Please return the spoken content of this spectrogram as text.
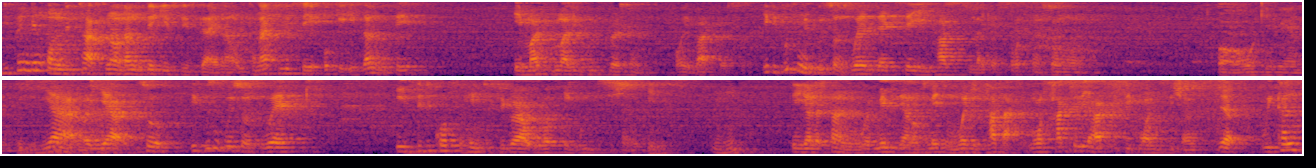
depending on the task now Dangote gives this guy, now we can actually say, okay, is Dangote a maximally good person or a bad person? If he puts him in positions where, let's say, he has to like extort from someone, or work away and yeah, uh, yeah. So if puts in positions where it's difficult for him to figure out what a good decision is. hmm You understand? Where maybe an ultimatum where he has a, must actually have to pick one decision. Yeah. We can't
